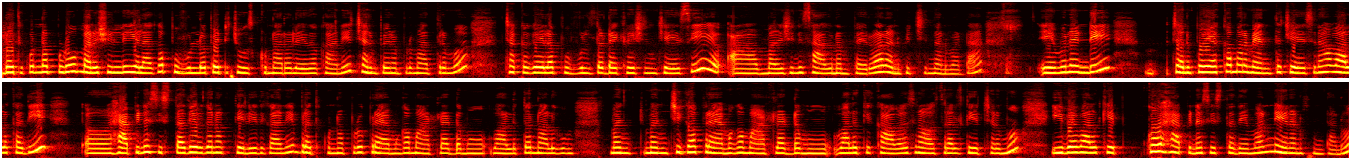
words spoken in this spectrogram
బ్రతుకున్నప్పుడు మనుషుల్ని ఇలాగ పువ్వుల్లో పెట్టి చూసుకున్నారో లేదో కానీ చనిపోయినప్పుడు మాత్రము చక్కగా ఇలా పువ్వులతో డెకరేషన్ చేసి ఆ మనిషిని సాగనంపారు అని అనిపించింది అనమాట ఏమోనండి? చనిపోయాక మనం ఎంత చేసినా వాళ్ళకి అది హ్యాపీనెస్ ఇస్తుంది ఏదో నాకు తెలియదు కానీ బ్రతుకున్నప్పుడు ప్రేమగా మాట్లాడడము వాళ్ళతో నాలుగు మంచి మంచిగా ప్రేమగా మాట్లాడడము వాళ్ళకి కావాల్సిన అవసరాలు తీర్చడము ఇవే వాళ్ళకి ఎక్కువ హ్యాపీనెస్ ఇస్తుందేమో అని నేను అనుకుంటాను.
